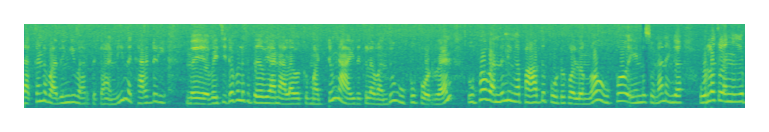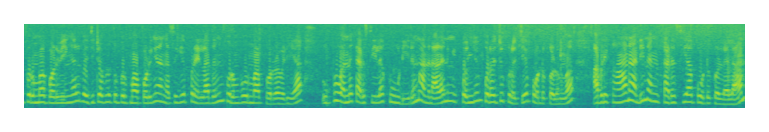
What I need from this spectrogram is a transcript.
டக்குன்னு வதங்கி வரதுக்காண்டி இந்த கேரட் இந்த வெஜிடபிளுக்கு தேவையான அளவுக்கு மட்டும் நான் இதுக்குள்ளே வந்து உப்பு போடுறேன். உப்பை வந்து நீங்கள் பார்த்து போட்டுக்கொள்ளுங்க. உப்பு என்ன சொன்னால் நீங்கள் உருளைக்கிழங்குக்கு புறமா போடுவீங்க வெஜிடபிளுக்கு புறமா போடுவீங்க நாங்கள் செய்யப்படுற எல்லாத்துக்கும் புறம்பு புறம்பா போடுறபடியாக உப்பு வந்து கடைசியில் கூடிடும் அதனால் நீங்கள் கொஞ்சம் குறைச்சி குறைச்சியே போட்டுக்கொள்ளுங்க. அப்படி காணாடி நாங்கள் கடைசியாக போட்டுக்கொள்ளலாம்.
